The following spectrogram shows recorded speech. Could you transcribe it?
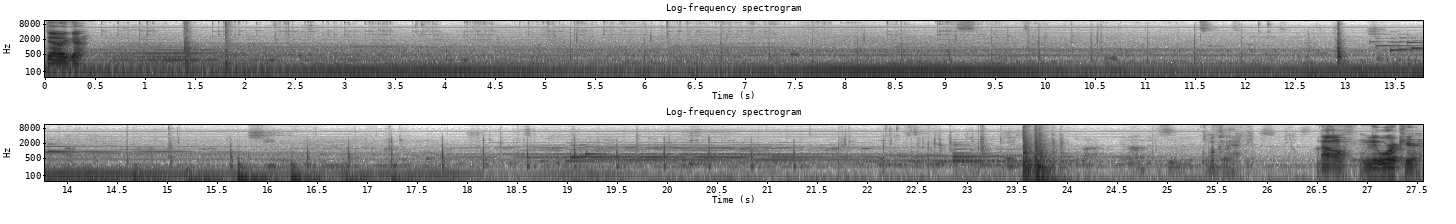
There we go. Okay. Now, let me work here.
